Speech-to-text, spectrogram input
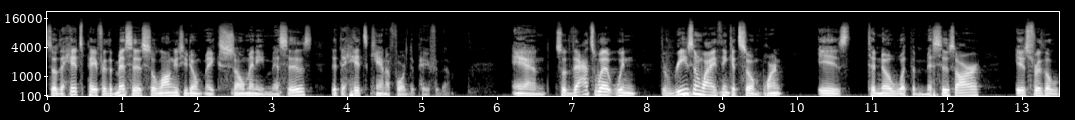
So the hits pay for the misses so long as you don't make so many misses that the hits can't afford to pay for them. And so that's what when the reason why I think it's so important is to know what the misses are is for the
